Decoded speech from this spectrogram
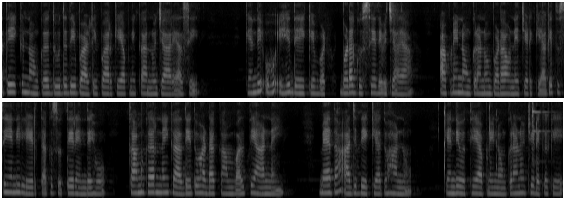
ਅਤੇ ਇੱਕ ਨੌਕਰ ਦੁੱਧ ਦੀ ਬਾਲਟੀ ਭਰ ਕੇ ਆਪਣੇ ਘਰ ਨੂੰ ਜਾ ਰਿਹਾ ਸੀ। ਕਹਿੰਦੇ ਉਹ ਇਹ ਦੇਖ ਕੇ ਬ- ਬੜਾ ਗੁੱਸੇ ਦੇ ਵਿੱਚ ਆਇਆ। ਆਪਣੇ ਨੌਕਰਾਂ ਨੂੰ ਬੜਾ ਉਹਨੇ ਝਿੜਕਿਆ ਕਿ ਤੁਸੀਂ ਇੰਨੀ ਲੇਟ ਤੱਕ ਸੁੱਤੇ ਰਹਿੰਦੇ ਹੋ। ਕੰਮ ਕਰ ਨਹੀਂ ਕਰਦੇ, ਤੁਹਾਡਾ ਕੰਮ ਵੱਲ ਧਿਆਨ ਨਹੀਂ। ਮੈਂ ਤਾਂ ਅੱਜ ਦੇਖਿਆ ਤੁਹਾਨੂੰ। ਕਹਿੰਦੇ ਉੱਥੇ ਆਪਣੇ ਨੌਕਰਾਂ ਨੂੰ ਝਿੜਕ ਕੇ,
